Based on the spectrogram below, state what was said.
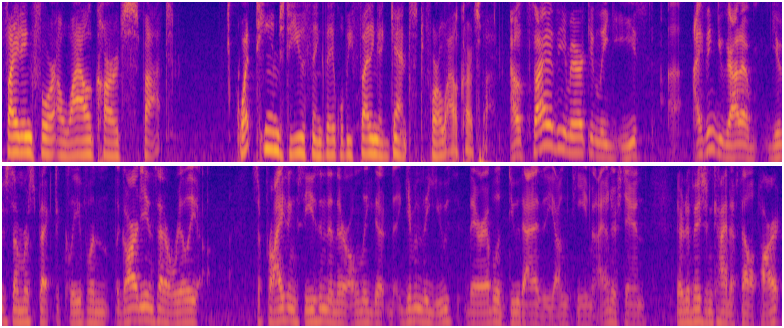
fighting for a wild card spot. What teams do you think they will be fighting against for a wild card spot? Outside of the American League East, uh, I think you got to give some respect to Cleveland. The Guardians had a really surprising season, and they're only they're, given the youth, they're able to do that as a young team. And I understand their division kind of fell apart,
